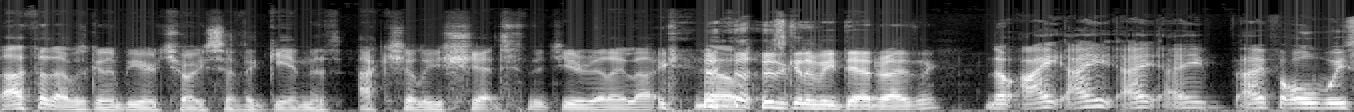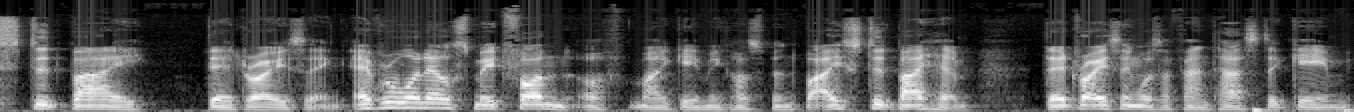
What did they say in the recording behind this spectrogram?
I thought that was going to be your choice of a game that's actually shit that you really like. No. It was going to be Dead Rising. no, I, I, I, I, I've always stood by Dead Rising. Everyone else made fun of my gaming husband, but I stood by him. Dead Rising was a fantastic game,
